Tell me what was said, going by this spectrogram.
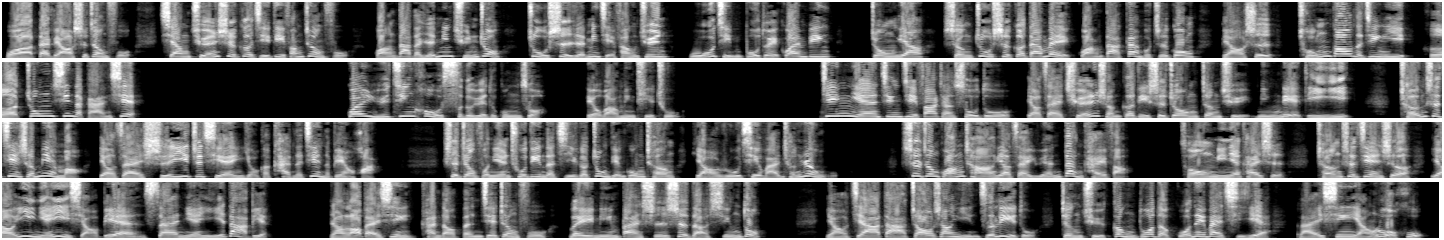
我代表市政府向全市各级地方政府、广大的人民群众、驻市人民解放军、武警部队官兵、中央、省驻市各单位广大干部职工表示崇高的敬意和衷心的感谢。关于今后四个月的工作，柳王明提出。今年经济发展速度要在全省各地市中争取名列第一，城市建设面貌要在十一之前有个看得见的变化。市政府年初定的几个重点工程要如期完成任务，市政广场要在元旦开放。从明年开始城市建设要一年一小变三年一大变。让老百姓看到本届政府为民办实事的行动。要加大招商引资力度争取更多的国内外企业来新阳落户。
